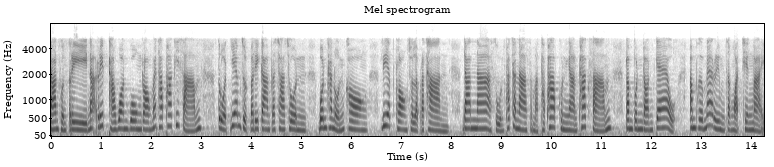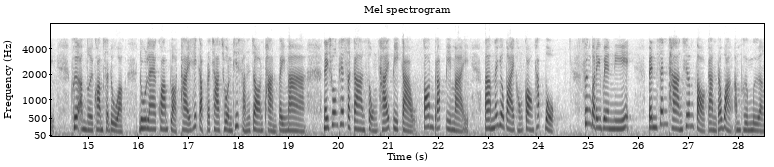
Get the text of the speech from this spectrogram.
ด้านพลตรีณฤทธาวรวงรองแม่ทัพภาคที่ 3 ตรวจเยี่ยมจุดบริการประชาชน บนถนนคลองเลียบคลองชลประทาน ด้านหน้าศูนย์พัฒนาสมรรถภาพคนงานภาค 3 ตำบลดอนแก้ว อำเภอแม่ริมจังหวัดเชียงใหม่ เพื่ออำนวยความสะดวก ดูแลความปลอดภัยให้กับประชาชนที่สัญจรผ่านไปมา ในช่วงเทศกาลส่งท้ายปีเก่า ต้อนรับปีใหม่ ตามนโยบายของกองทัพบบก ซึ่งบริเวณนี้ เป็นเส้นทางเชื่อมต่อกันระหว่างอำเภอเมือง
